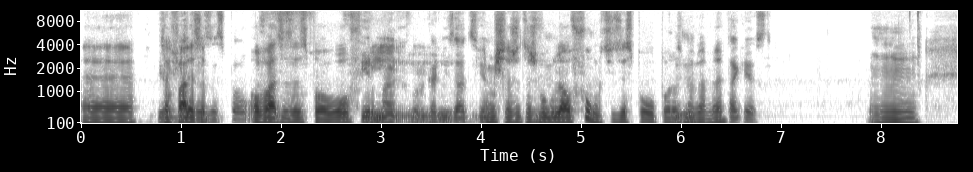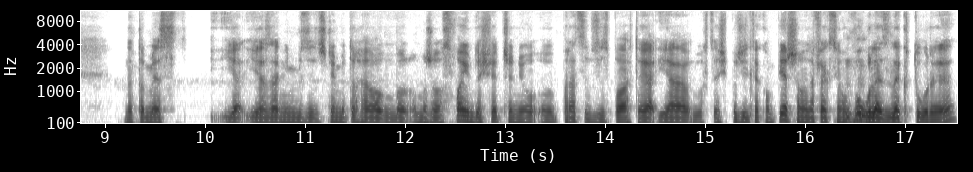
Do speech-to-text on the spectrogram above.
I za o chwilę zespołu. o wadze zespołów W firmach, i, w organizacjach. i myślę, że też w Mhm. ogóle o funkcji zespołu porozmawiamy. Tak jest. Mm, Natomiast ja, ja zanim zaczniemy trochę o, mo- może o swoim doświadczeniu pracy w zespołach, to ja, ja chcę się podzielić taką pierwszą refleksją w Mhm. ogóle z lektury,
